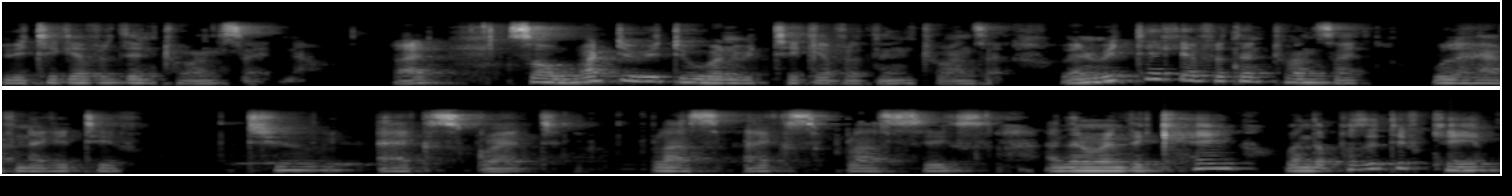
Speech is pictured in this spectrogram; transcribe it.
we take everything to one side now right? So what do we do when we take everything to one side? When we take everything to one side, we'll have negative 2x squared plus x plus 6. And then when the k, when the positive k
